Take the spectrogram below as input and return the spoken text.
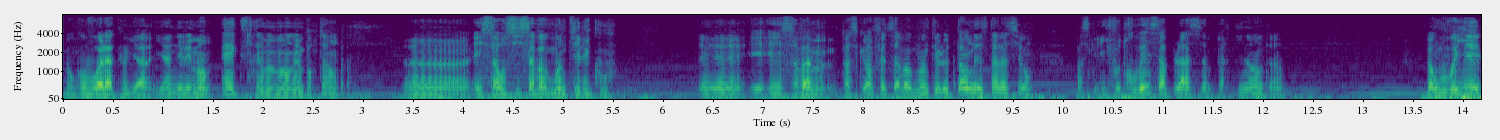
Donc on voit là qu'il y, y a, un élément extrêmement important. Euh, et ça aussi, ça va augmenter les coûts. Et, et, et ça va, parce qu'en fait, ça va augmenter le temps d'installation. Parce qu'il faut trouver sa place pertinente. Hein. Donc vous voyez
